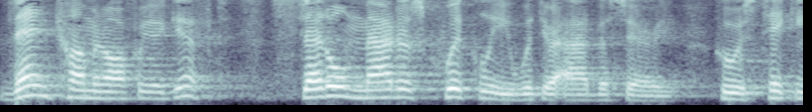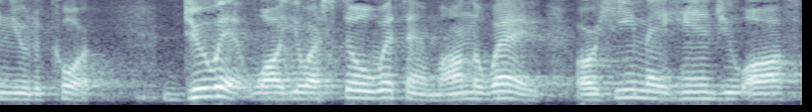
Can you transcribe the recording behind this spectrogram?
Then come and offer your gift. Settle matters quickly with your adversary who is taking you to court. Do it while you are still with him on the way, or he may hand you off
